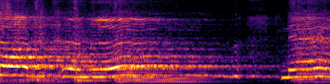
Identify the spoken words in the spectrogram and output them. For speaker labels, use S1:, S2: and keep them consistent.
S1: şarkının ne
